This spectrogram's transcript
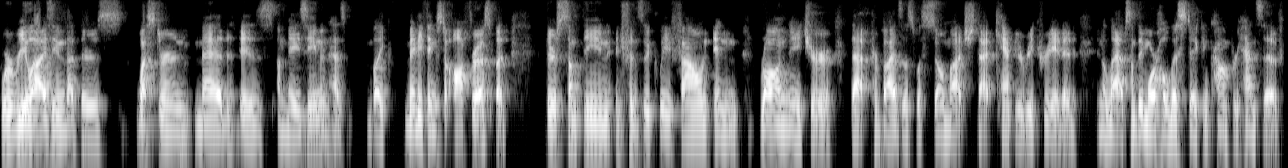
we're realizing that there's Western med is amazing and has like many things to offer us, but there's something intrinsically found in raw nature that provides us with so much that can't be recreated in a lab, something more holistic and comprehensive.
